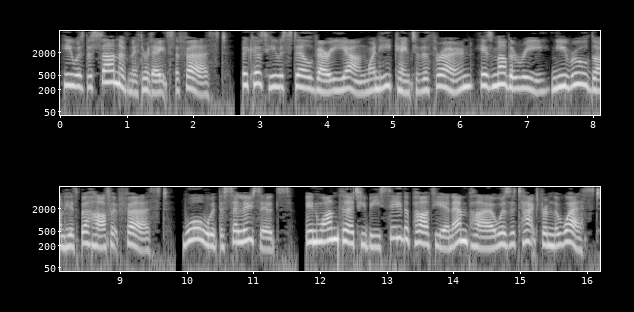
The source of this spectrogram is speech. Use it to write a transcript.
He was the son of Mithridates I. Because he was still very young when he came to the throne, his mother Rinnu ruled on his behalf at first. War with the Seleucids In 130 BC the Parthian Empire was attacked from the west.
